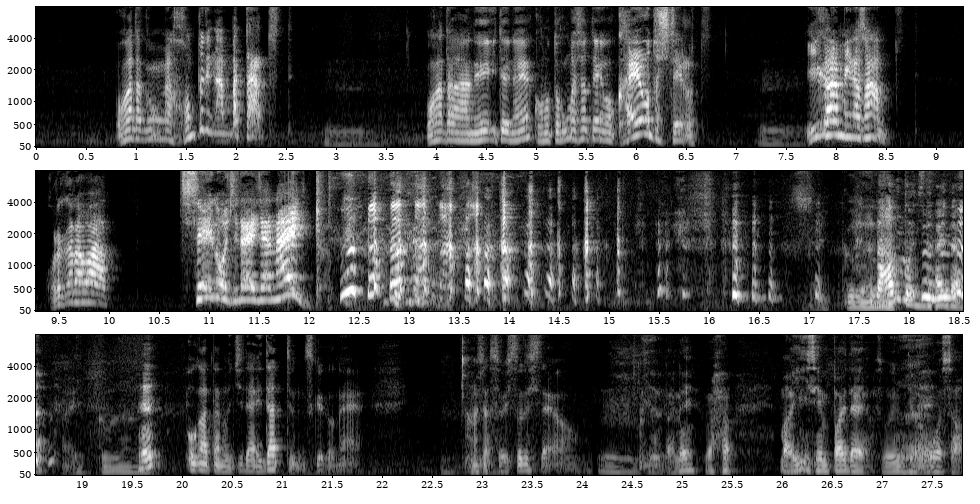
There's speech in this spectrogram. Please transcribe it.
「尾形君が本当に頑張った!」っつって「尾形がねいてねこの徳間書店を変えようとしている」っつって「いいか皆さん!」っつってこれからは知性の時代じゃない!」何の時代だよ。尾形の時代だって言うんですけどね。あの人はそういう人でしたよ。そうだね。まあまあいい先輩だよ。そういう意味では大橋さん。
